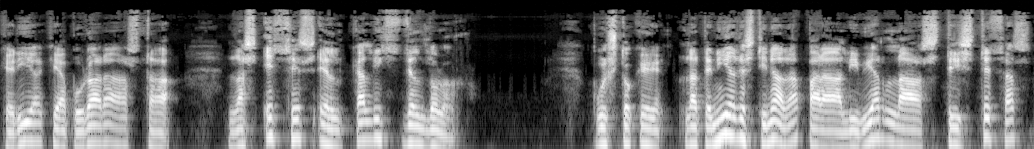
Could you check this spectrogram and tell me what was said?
quería que apurara hasta las heces el cáliz del dolor, puesto que la tenía destinada para aliviar las tristezas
